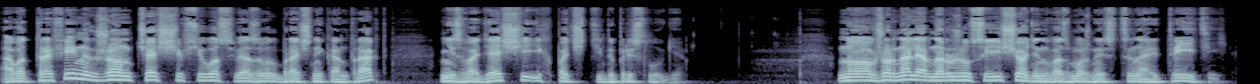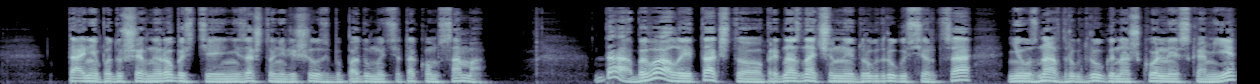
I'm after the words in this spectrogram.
А вот трофейных жен чаще всего связывал брачный контракт, низводящий их почти до прислуги. Но в журнале обнаружился еще один возможный сценарий, третий. Таня по душевной робости ни за что не решилась бы подумать о таком сама. Да, бывало и так, что предназначенные друг другу сердца, не узнав друг друга на школьной скамье,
